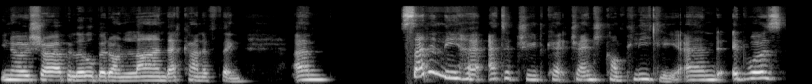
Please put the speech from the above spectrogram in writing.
you know show up a little bit online, that kind of thing. Um, suddenly, her attitude changed completely, and it was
